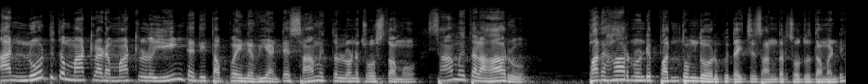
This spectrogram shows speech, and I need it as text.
ఆ నోటితో మాట్లాడే మాటల్లో ఏంటది తప్పైనవి అంటే సామెతల్లోనే చూస్తాము. సామెతల ఆరు పదహారు నుండి పంతొమ్మిది వరకు దయచేసి అందరు చదువుతామండి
